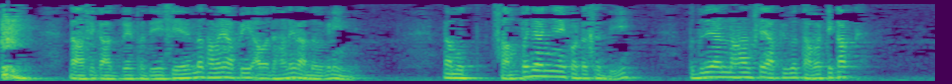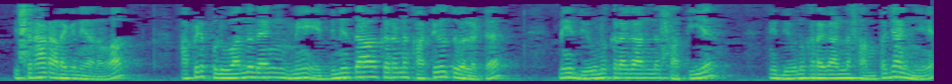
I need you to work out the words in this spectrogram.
නාසිකාග්‍රේ ප්‍රදේශයෙන්ම තමයි අපි අවධානය රඳවගෙන ඉන්නේ. නමුත් සම්පජඤ්ඤයේ කොටසදී බුදුරජාන් වහන්සේ අපිව තව ටිකක් ඉස්සරහට අරගෙන යනවා. අපිට පුළුවන් දැන් මේ එදිනෙදා කරන කටයුතු වලට මේ දියුණු කරගන්න සතිය, මේ දියුණු කරගන්න සම්පජඤ්ඤය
